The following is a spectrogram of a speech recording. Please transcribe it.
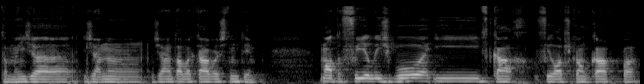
Também já, já, não, já não estava cá há bastante tempo. Malta, fui a Lisboa e de carro, fui lá buscar um carro, pá.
